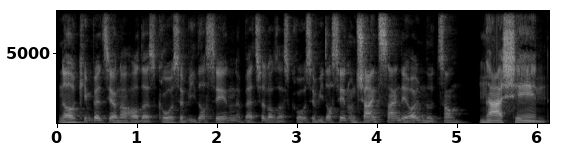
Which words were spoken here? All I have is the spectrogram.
dann kommt jetzt ja nachher das große Wiedersehen, Bachelor, das große Wiedersehen und scheint sein die alle nur zusammen. Na, schön.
